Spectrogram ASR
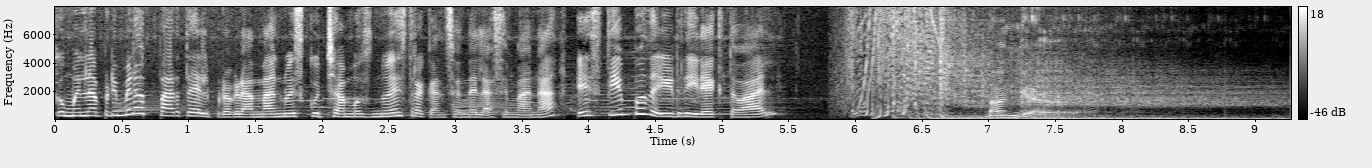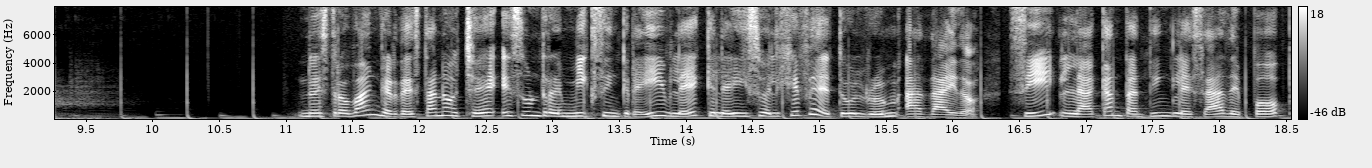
Como en la primera parte del programa no escuchamos nuestra canción de la semana, es tiempo de ir directo al... Banger. Nuestro banger de esta noche es un remix increíble que le hizo el jefe de Tool Room a Dido. Sí, la cantante inglesa de pop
